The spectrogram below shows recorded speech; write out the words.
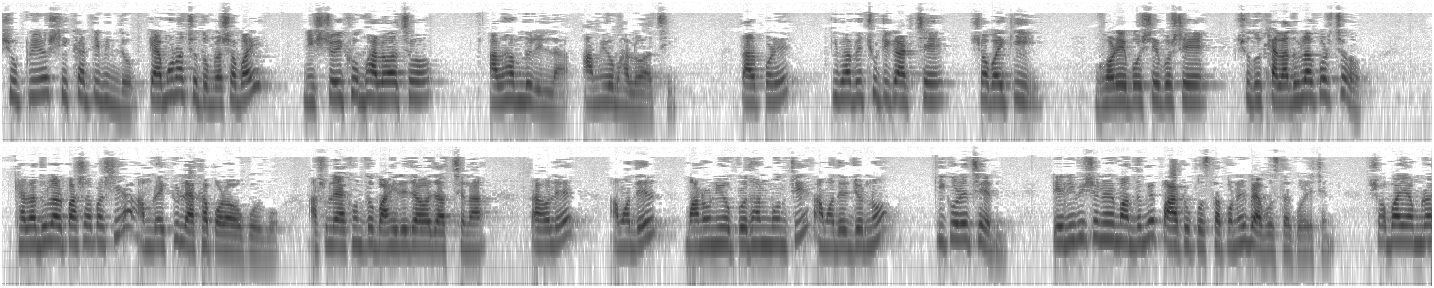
সুপ্রিয় শিক্ষার্থীবৃন্দ, কেমন আছো তোমরা সবাই? নিশ্চয়ই খুব ভালো আছো। আলহামদুলিল্লাহ, আমিও ভালো আছি। তারপরে কীভাবে ছুটি কাটছে? সবাই কি ঘরে বসে বসে শুধু খেলাধুলা করছ? খেলাধুলার পাশাপাশি আমরা একটু লেখাপড়াও করব। আসলে এখন তো বাইরে যাওয়া যাচ্ছে না। তাহলে আমাদের মাননীয় প্রধানমন্ত্রী আমাদের জন্য কি করেছেন? টেলিভিশনের মাধ্যমে পাঠ উপস্থাপনের ব্যবস্থা করেছেন। সবাই আমরা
